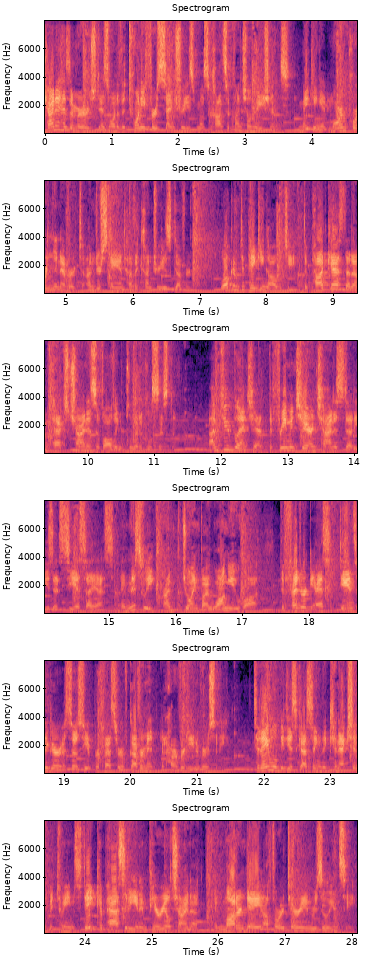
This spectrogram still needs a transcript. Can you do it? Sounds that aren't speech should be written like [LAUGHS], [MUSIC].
China has emerged as one of the 21st century's most consequential nations, making it more important than ever to understand how the country is governed. Welcome to Pekingology, the podcast that unpacks China's evolving political system. I'm Jude Blanchette, the Freeman Chair in China Studies at CSIS, and this week I'm joined by Wang Yuhua, the Frederick S. Danziger Associate Professor of Government at Harvard University. Today we'll be discussing the connection between state capacity in imperial China and modern day authoritarian resiliency.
